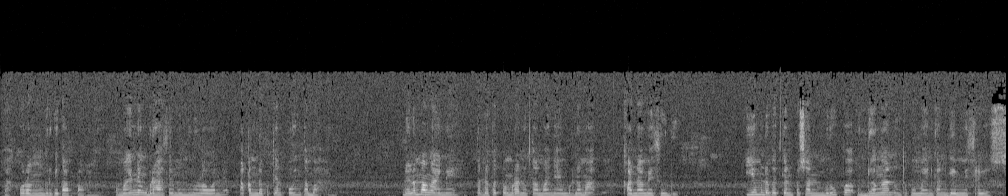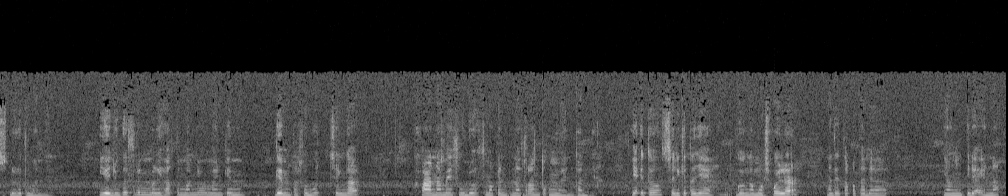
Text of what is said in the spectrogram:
Wah, kurang greget apa kan. Pemain yang berhasil membunuh lawannya akan mendapatkan poin tambahan. Dalam manga ini terdapat pemeran utamanya yang bernama Kaname Sudo ia mendapatkan pesan berupa undangan untuk memainkan game misterius dari temannya. Ia juga sering melihat temannya memainkan game tersebut sehingga Kaname Sudo semakin penasaran untuk memainkannya. Ya itu sedikit aja ya, gue nggak mau spoiler, nanti takut ada yang tidak enak.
